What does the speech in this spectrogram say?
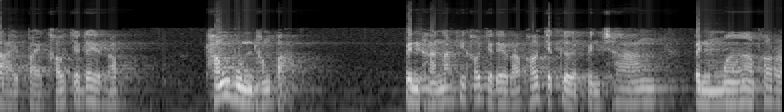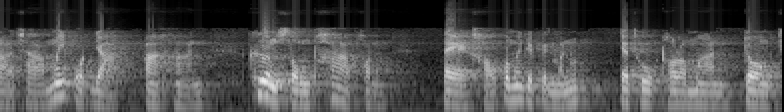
ตายไปเขาจะได้รับทั้งบุญทั้งบาปเป็นฐานะที่เขาจะได้รับเขาจะเกิดเป็นช้าง เป็นม้าพระราชาไม่อดอยากอาหาร เครื่องทรงผ้าผ่อน แต่เขาก็ไม่ได้เป็นมนุษย์ จะถูกทรมานจองจ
